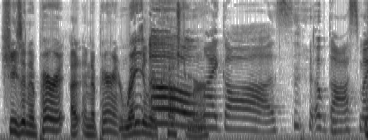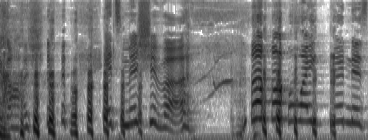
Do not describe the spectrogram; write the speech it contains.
she's an apparent uh, an apparent regular oh customer. Oh my gosh! Oh gosh, my gosh! it's Miss Shiva. oh my goodness!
